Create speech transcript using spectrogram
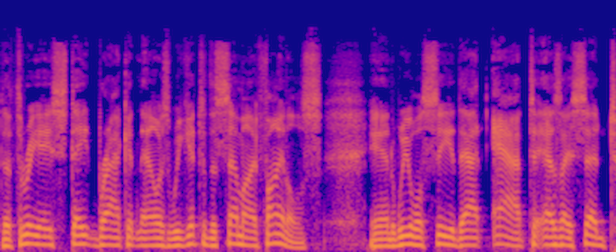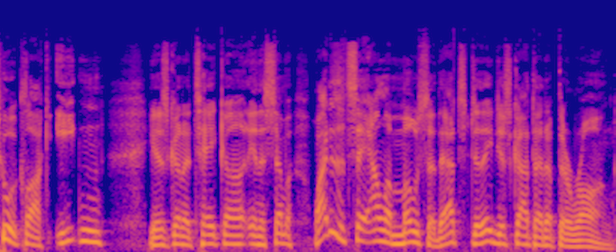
The 3A state bracket now as we get to the semifinals, and we will see that at, as I said, 2 o'clock. Eaton is going to take on in the semi. Why does it say Alamosa? That's they just got that up there wrong.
